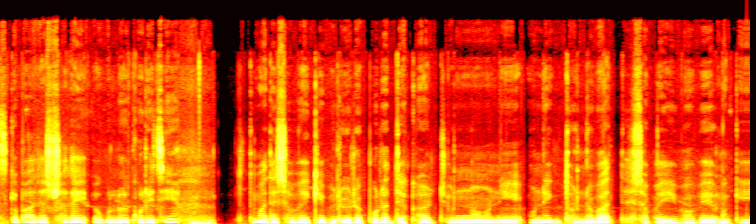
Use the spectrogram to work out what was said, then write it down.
আজকে বাজার সদাই এগুলোই করেছি। তোমাদের সবাইকে ভিডিওটা পুরো দেখার জন্য মানে অনেক ধন্যবাদ। সবাই এভাবে আমাকে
